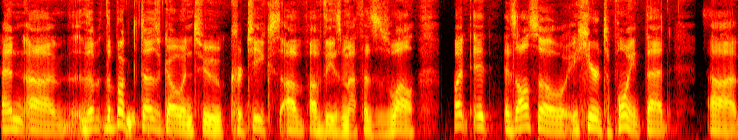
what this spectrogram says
and uh, the the book does go into critiques of of these methods as well. But it is also here to point that uh,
